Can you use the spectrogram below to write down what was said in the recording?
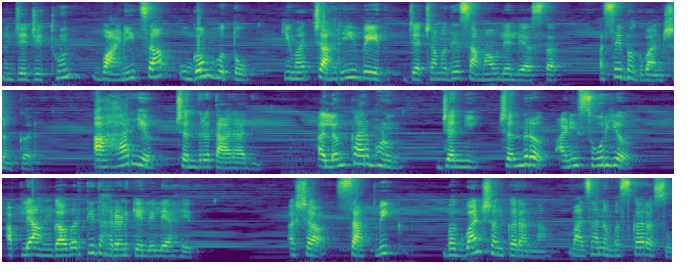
म्हणजे जिथून वाणीचा उगम होतो किंवा चारही वेद ज्याच्यामध्ये सामावलेले असतात असे भगवान शंकर. आहार्य चंद्रतारादी अलंकार म्हणून ज्यांनी चंद्र आणि सूर्य आपल्या अंगावरती धारण केलेले आहेत. अशा सात्विक भगवान शंकरांना माझा नमस्कार असो.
